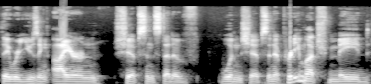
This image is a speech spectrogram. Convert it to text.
they were using iron ships instead of wooden ships, and it pretty much made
